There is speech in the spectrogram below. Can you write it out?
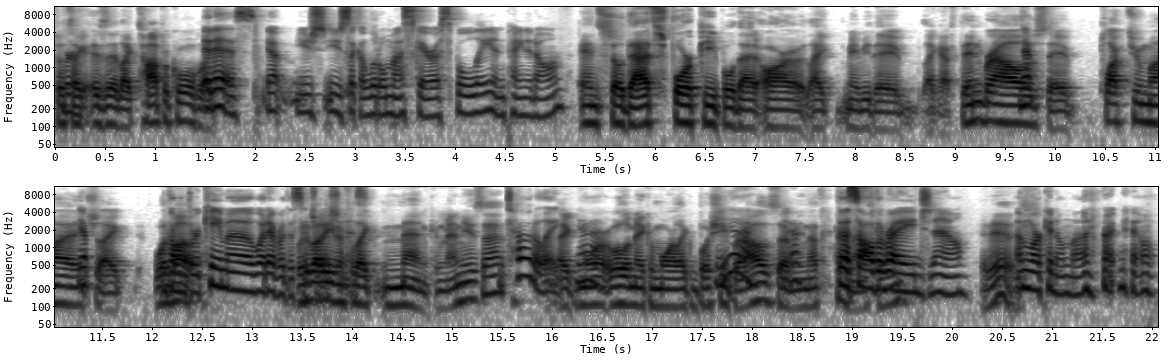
so it's We're- like, is it like topical? Like, it is. Yep. Use, use like a little mascara spoolie and paint it on. And so that's for people that are like maybe they like have thin brows, they pluck too much. Yep. Like what Gone about through chemo, whatever the what situation What about even for like men? Can men use that? Totally. Like yeah. more? Will it make them more like bushy Yeah, brows? I yeah. mean, that's That's all the rage now. It is. I'm working on mine right now.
